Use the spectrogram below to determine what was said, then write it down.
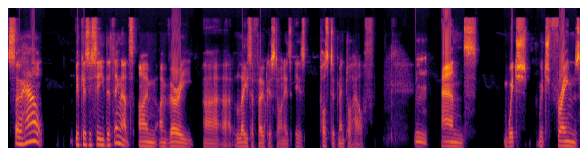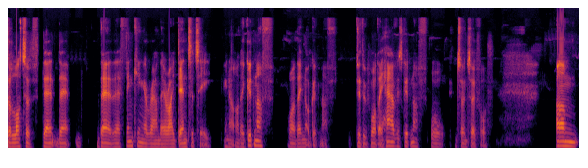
So how? Because you see, the thing that's I'm I'm very uh, uh laser focused on is is positive mental health, mm. and which which frames a lot of their their their their thinking around their identity. You know, are they good enough or are they not good enough? Do the, what they have is good enough, or so and so forth. Um,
